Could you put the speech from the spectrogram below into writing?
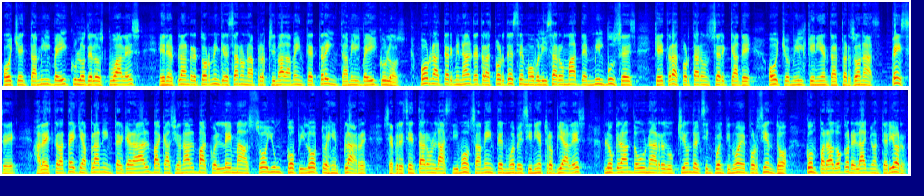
80 mil vehículos, de los cuales en el plan retorno ingresaron aproximadamente 30 mil vehículos. Por la terminal de transporte se movilizaron más de mil buses que transportaron cerca de 8.500 personas. Pese a la estrategia Plan Integral Vacacional bajo el lema Soy un copiloto ejemplar, se presentaron lastimosamente nueve siniestros viales, logrando una reducción del 59% comparado con el año anterior.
